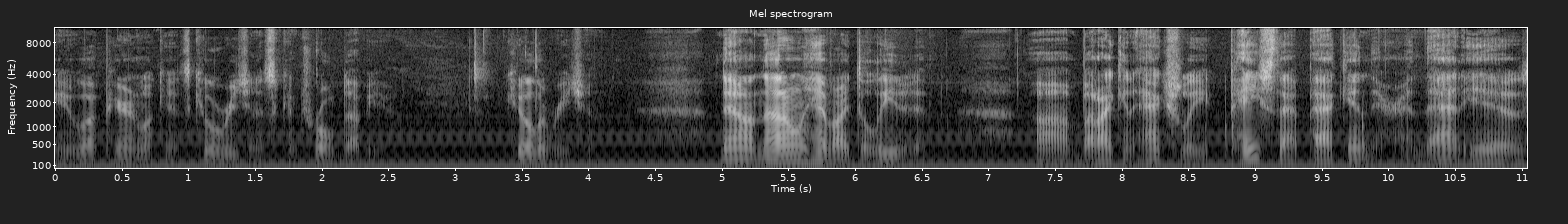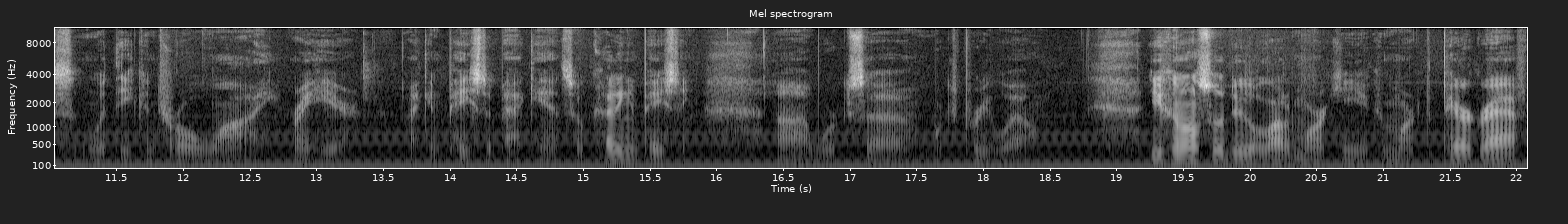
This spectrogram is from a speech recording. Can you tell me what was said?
You go up here and look at its kill region it's control W. Kill the region. Now, not only have I deleted it, uh, but I can actually paste that back in there, and that is with the Control Y right here. I can paste it back in. So cutting and pasting uh, works uh, works pretty well. You can also do a lot of marking. You can mark the paragraph,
